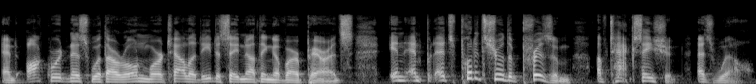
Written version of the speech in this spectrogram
and awkwardness with our own mortality, to say nothing of our parents, and, and let's put it through the prism of taxation as well.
